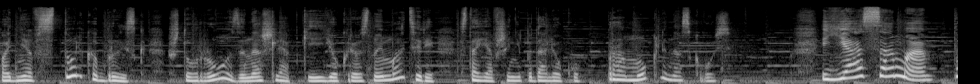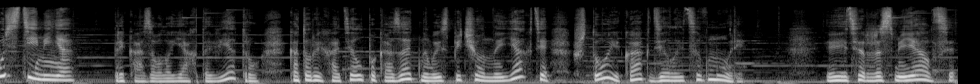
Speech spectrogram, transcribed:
подняв столько брызг, что розы на шляпке ее крестной матери, стоявшей неподалеку, промокли насквозь. «Я сама! Пусти меня!» — приказывала яхта ветру, который хотел показать новоиспеченной яхте, что и как делается в море. Ветер рассмеялся.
